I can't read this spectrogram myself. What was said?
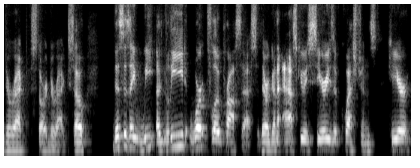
direct, start direct. So this is a, we, a lead workflow process. They're going to ask you a series of questions. Here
